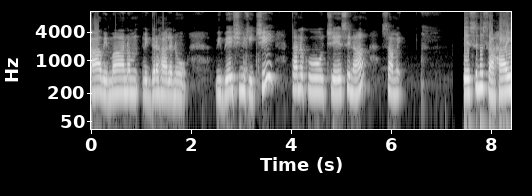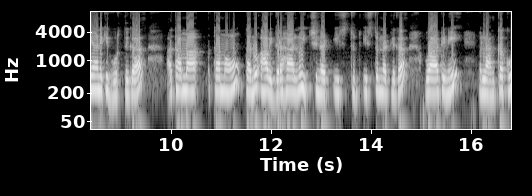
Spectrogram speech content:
ఆ విమానం విగ్రహాలను విభేషునికి ఇచ్చి తనకు చేసిన సమ చేసిన సహాయానికి గుర్తుగా తమ తమ తను ఆ విగ్రహాలను ఇచ్చిన ఇస్తు ఇస్తున్నట్లుగా వాటిని లంకకు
